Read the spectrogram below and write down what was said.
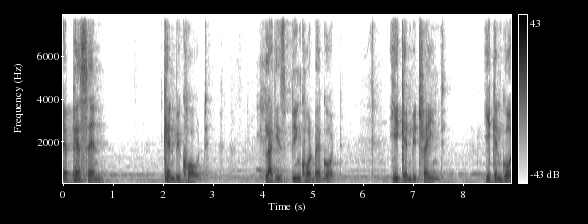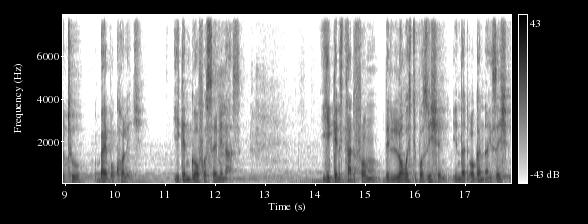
A person can be called like he's being called by God. He can be trained. He can go to Bible college. He can go for seminars. He can start from the lowest position in that organization,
